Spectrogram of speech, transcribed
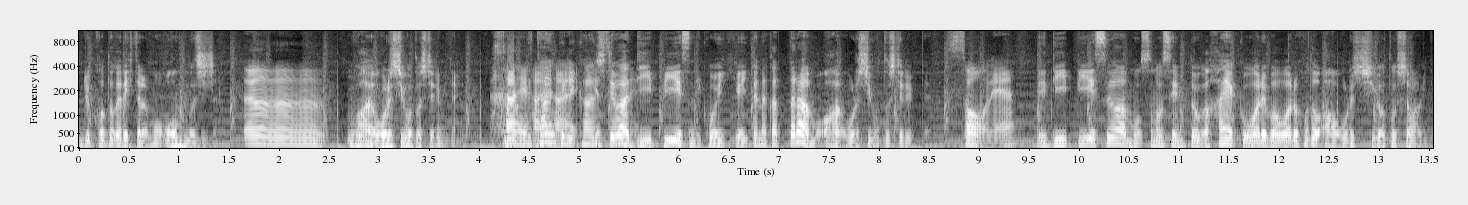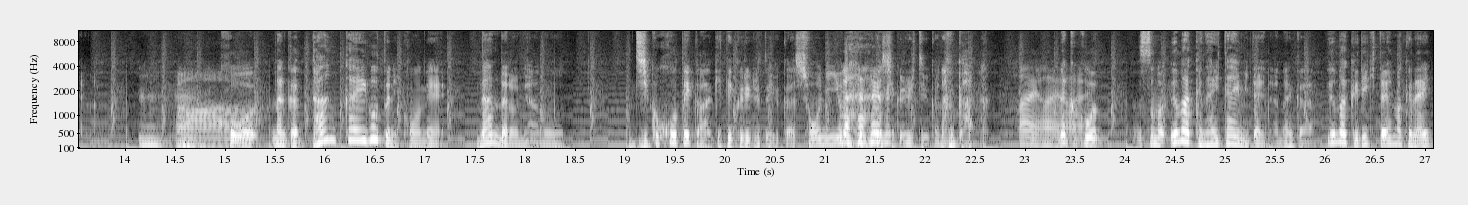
ることができたらもう御の字じゃん。うんうんうん。うわ俺仕事してるみたいな、はいはいはい。でタンクに関しては DPS に攻撃がいかなかったらもうあ俺仕事してるみたいな。そうね。で DPS はもうその戦闘が早く終われば終わるほどあ俺仕事したわみたいな。うん。こうなんか段階ごとにこうねなんだろうねあの自己肯定感上げてくれるというか承認欲求を満たしてくれるというかなんかはいはいはい。なんかこうその上手くなりたいみたいななんか上手くできた上手くなり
